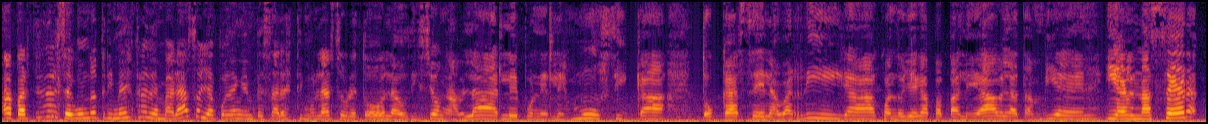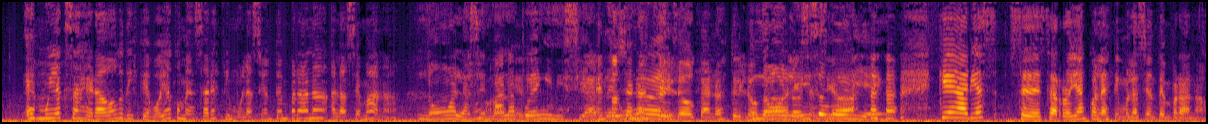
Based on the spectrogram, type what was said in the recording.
A partir del segundo trimestre de embarazo ya pueden empezar a estimular sobre todo la audición, hablarle, ponerles música, tocarse la barriga, cuando llega papá le habla también. Y al nacer es muy exagerado, dije, voy a comenzar estimulación temprana a la semana. No, a la semana pueden iniciar. Entonces no estoy loca, no estoy loca. No, lo hizo muy bien. ¿Qué áreas se desarrollan con la estimulación temprana?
